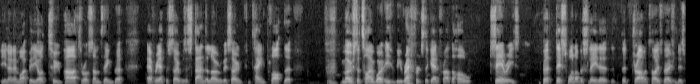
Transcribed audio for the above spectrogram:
You know, there might be the odd two-parter or something, but every episode was a standalone with its own contained plot that most of the time won't even be referenced again throughout the whole series but this one, obviously, the, the, the dramatized version is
